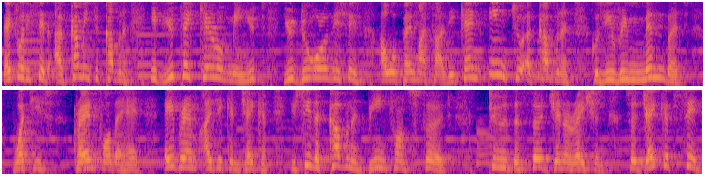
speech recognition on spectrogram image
that's what he said. I've come into covenant. If you take care of me and you, you do all of these things, I will pay my tithe. He came into a covenant because he remembered what his grandfather had Abraham, Isaac, and Jacob. You see the covenant being transferred to the third generation. So Jacob said,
